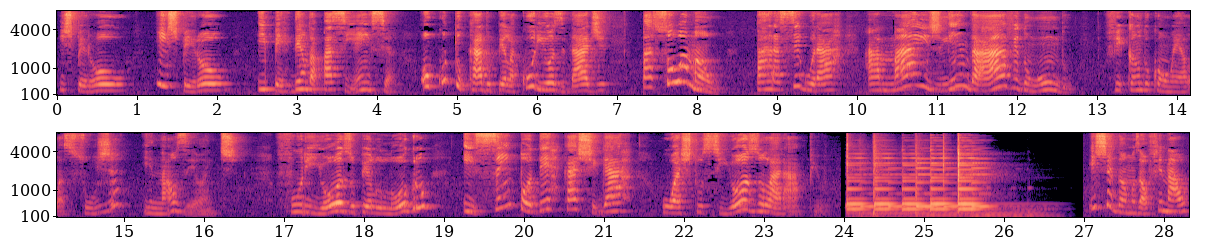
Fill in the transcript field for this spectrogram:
esperou, esperou e, perdendo a paciência, ou cutucado pela curiosidade, passou a mão para segurar a mais linda ave do mundo, ficando com ela suja e nauseante. Furioso pelo logro e sem poder castigar o astucioso larápio. E chegamos ao final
